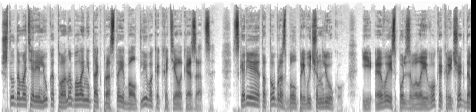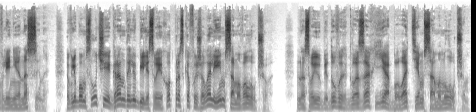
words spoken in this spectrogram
Что до матери Люка, то она была не так проста и болтлива, как хотела казаться. Скорее, этот образ был привычен Люку, и Эва использовала его как рычаг давления на сына. В любом случае, Гранды любили своих отпрысков и желали им самого лучшего. На свою беду в их глазах я была тем самым лучшим.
